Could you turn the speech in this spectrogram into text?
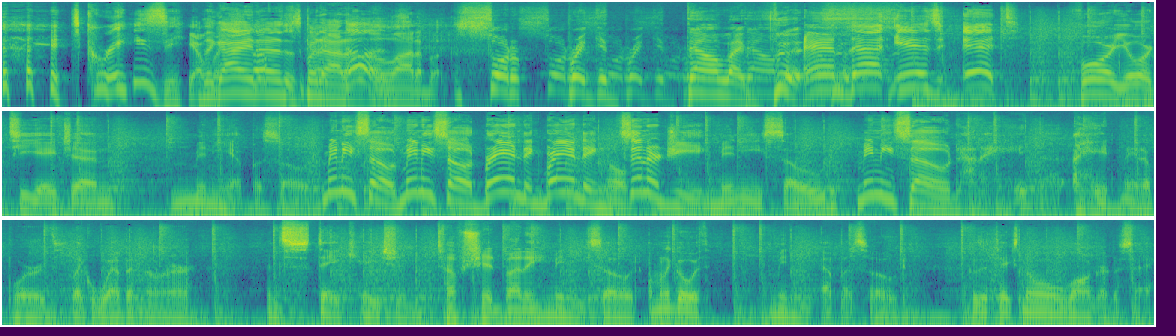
it's crazy. how The guy stuff does put guy out a, a lot of books. Sort of break it, break it down like this. And that is it for your THN mini episode. Minisode, minisode, branding, branding, oh, synergy, Mini sode. minisode. I hate that. I hate made up words like webinar and staycation. Tough shit, buddy. Mini sode. I'm gonna go with mini episode because it takes no longer to say.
